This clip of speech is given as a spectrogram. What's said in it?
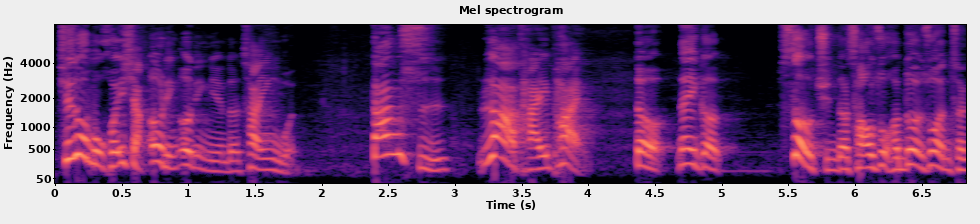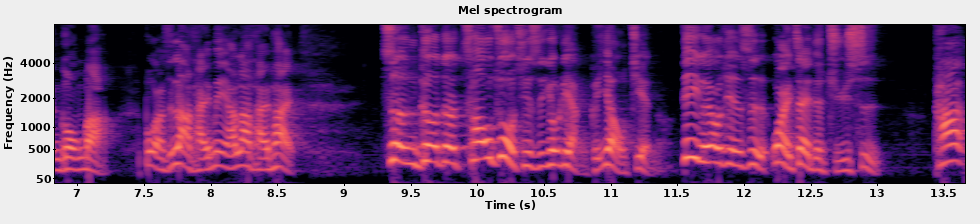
其实我们回想二零二零年的蔡英文，当时辣台派的那个社群的操作，很多人说很成功吧，不管是辣台妹啊、辣台派，整个的操作其实有两个要件啊。第一个要件是外在的局势。他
